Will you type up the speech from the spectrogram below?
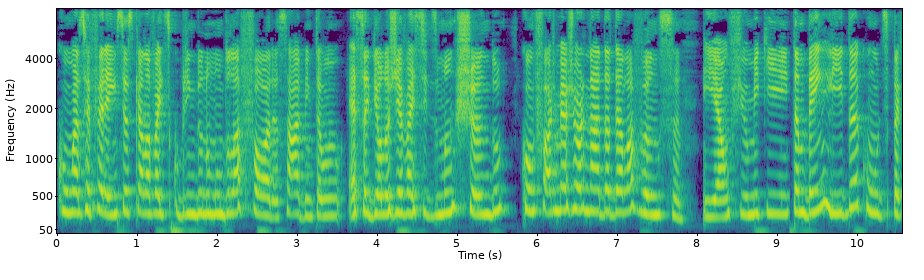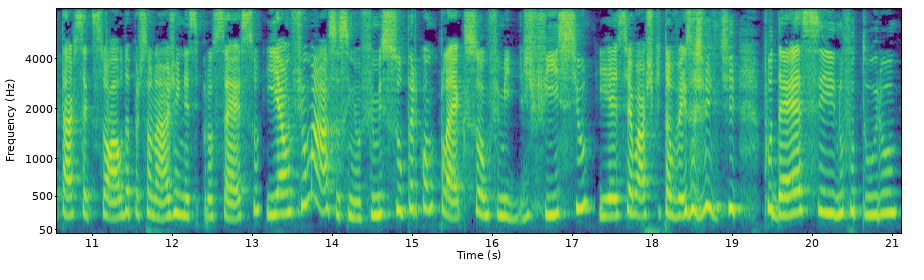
com as referências que ela vai descobrindo no mundo lá fora, sabe? Então, essa ideologia vai se desmanchando conforme a jornada dela avança. E é um filme que também lida com o despertar sexual da personagem nesse processo. E é um filmaço, assim, um filme super complexo, é um filme difícil. E esse eu acho que talvez a gente pudesse, no futuro,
